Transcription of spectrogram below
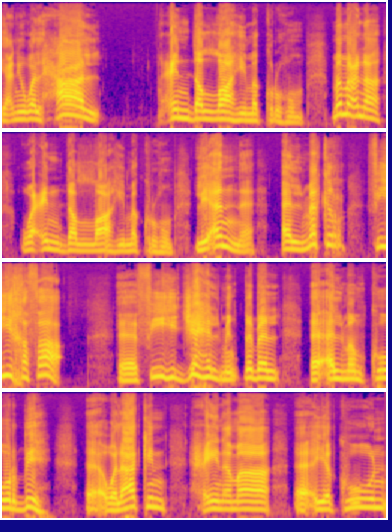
يعني والحال عند الله مكرهم. ما معنى وعند الله مكرهم؟ لأن المكر فيه خفاء. فيه جهل من قبل آه، الممكور به. آه، ولكن حينما يكون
